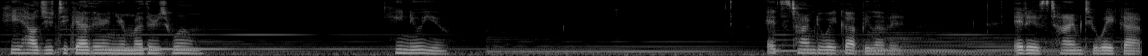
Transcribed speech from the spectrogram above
He held you together in your mother's womb. He knew you. It's time to wake up, beloved. It is time to wake up.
